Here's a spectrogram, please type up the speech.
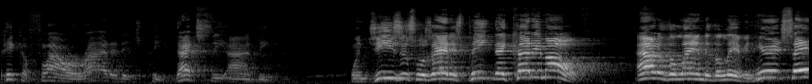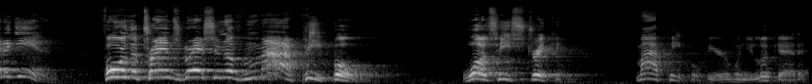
pick a flower right at its peak. That's the idea. When Jesus was at his peak, they cut him off out of the land of the living. Here it said again For the transgression of my people was he stricken. My people here, when you look at it,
